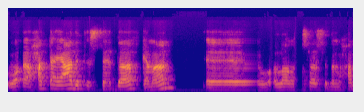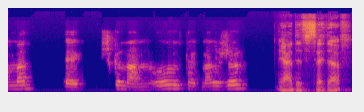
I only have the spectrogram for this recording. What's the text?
وحتى إعادة استهداف كمان. آه والله صل على سيدنا محمد إيش كنا عم نقول Tag Manager. إعادة استهداف.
